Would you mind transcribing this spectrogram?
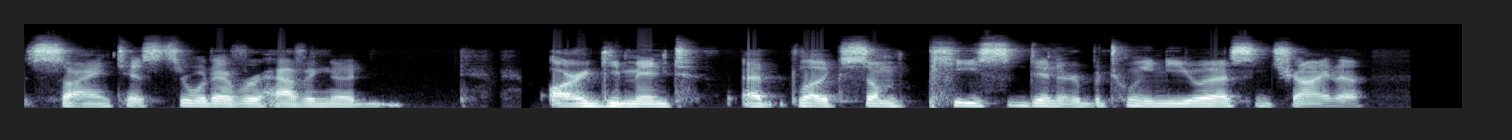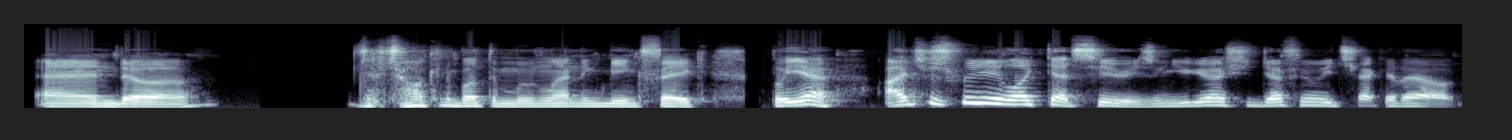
scientists or whatever having a argument at like some peace dinner between US and China and uh they're talking about the moon landing being fake. But yeah, I just really like that series and you guys should definitely check it out.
